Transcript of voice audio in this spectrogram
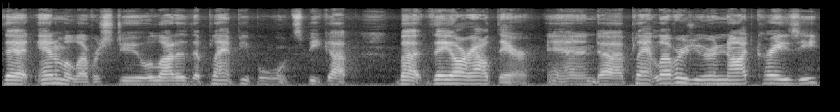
that animal lovers do. A lot of the plant people won't speak up, but they are out there. And uh, plant lovers, you're not crazy.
